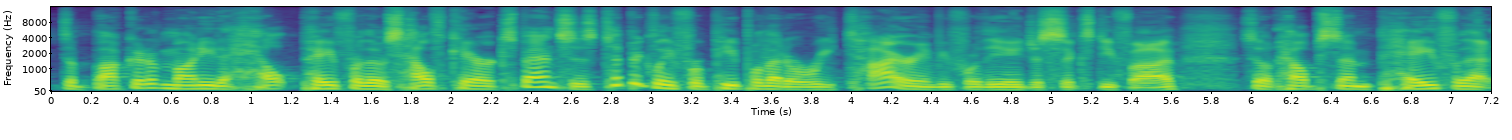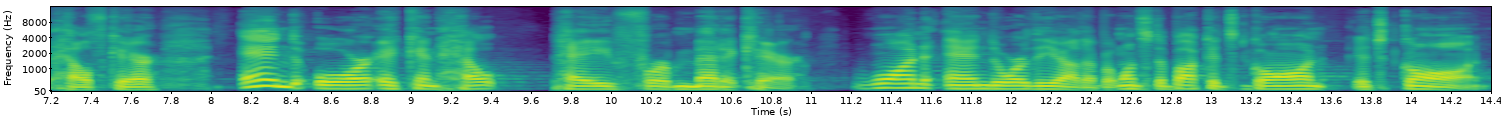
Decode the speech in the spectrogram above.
It's a bucket of money to help pay for those healthcare expenses, typically for people that are retiring before the age of 65. So it helps them pay for that healthcare, and or it can help pay for Medicare one end or the other. But once the bucket's gone, it's gone.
